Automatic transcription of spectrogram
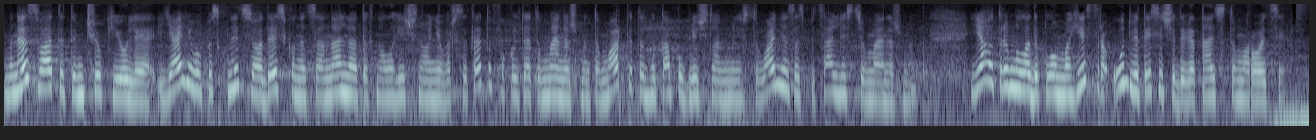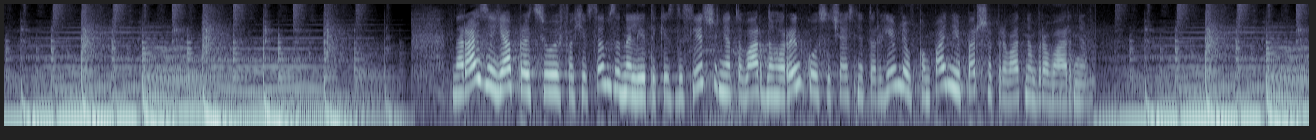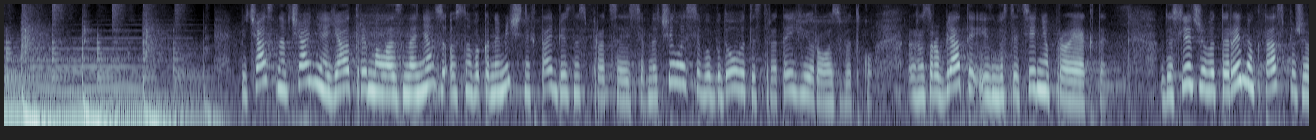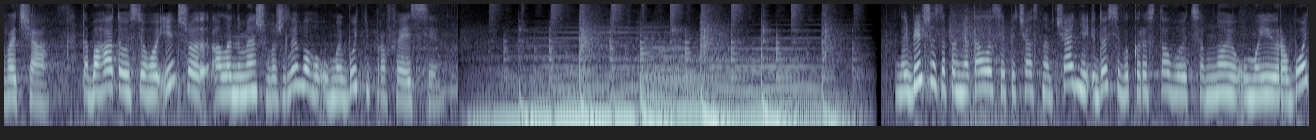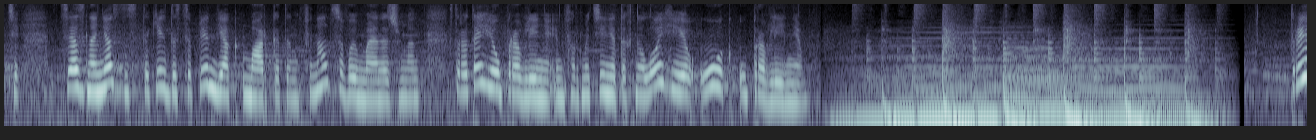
Мене звати Тимчук Юлія. Я є випускницею Одеського національного технологічного університету факультету менеджменту маркетингу та публічного адміністрування за спеціальністю менеджмент. Я отримала диплом магістра у 2019 році. Наразі я працюю фахівцем з аналітики з дослідження товарного ринку у сучасній торгівлі в компанії Перша приватна броварня. Під час навчання я отримала знання з основ економічних та бізнес-процесів, навчилася вибудовувати стратегію розвитку, розробляти інвестиційні проекти, досліджувати ринок та споживача та багато усього іншого, але не менш важливого у майбутній професії. Найбільше запам'яталося під час навчання і досі використовується мною у моїй роботі це знання з таких дисциплін, як маркетинг, фінансовий менеджмент, стратегія управління, інформаційні технології у управлінні.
